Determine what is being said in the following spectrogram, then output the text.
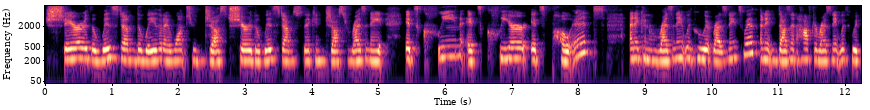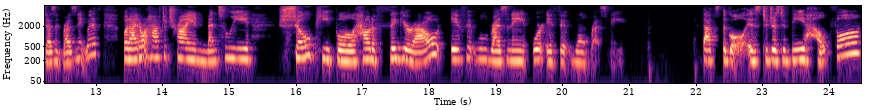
share the wisdom the way that I want to just share the wisdom so they can just resonate, it's clean, it's clear, it's potent, and it can resonate with who it resonates with. And it doesn't have to resonate with who it doesn't resonate with. But I don't have to try and mentally show people how to figure out if it will resonate or if it won't resonate. That's the goal is to just be helpful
